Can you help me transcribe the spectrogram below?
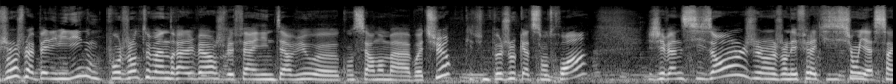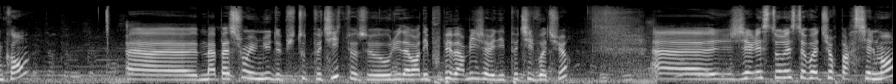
Bonjour, je m'appelle Émilie. Donc pour Gentleman Driver, je vais faire une interview euh, concernant ma voiture, qui est une Peugeot 403. J'ai 26 ans, je- j'en ai fait l'acquisition il y a 5 ans. Euh, ma passion est venue depuis toute petite, parce qu'au lieu d'avoir des poupées Barbie, j'avais des petites voitures. Euh, j'ai restauré cette voiture partiellement,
